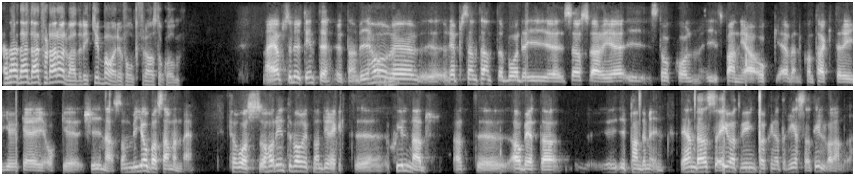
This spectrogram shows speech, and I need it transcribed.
Ja, där, där, för där arbetar det inte bara folk från Stockholm? Nej, absolut inte. Utan vi har mm. eh, representanter både i eh, Sörsverige, i Stockholm, i Spanien och även kontakter i UK och eh, Kina som vi jobbar samman med. För oss så har det inte varit någon direkt eh, skillnad att arbeta i pandemin. Det enda är ju att vi inte har kunnat resa till varandra.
